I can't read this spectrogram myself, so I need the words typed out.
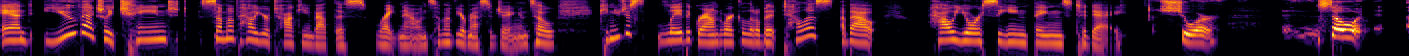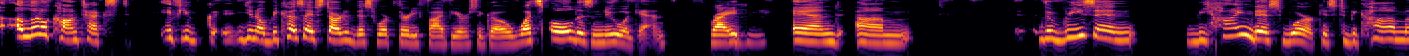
And you've actually changed some of how you're talking about this right now and some of your messaging. And so, can you just lay the groundwork a little bit? Tell us about how you're seeing things today. Sure so a little context if you you know because i've started this work 35 years ago what's old is new again right mm-hmm. and um, the reason behind this work is to become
